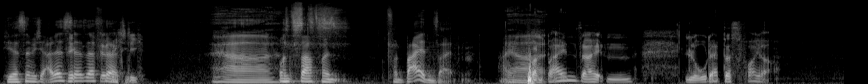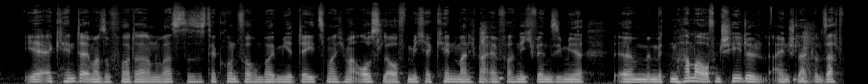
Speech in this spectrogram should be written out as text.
Hier ist nämlich alles sehr, sehr flirty. Richtig. Ja. Und zwar von, von beiden Seiten. Ja. Von beiden Seiten lodert das Feuer. Ihr erkennt da immer sofort daran was. Das ist der Grund, warum bei mir Dates manchmal auslaufen. Ich erkenne manchmal einfach nicht, wenn sie mir ähm, mit einem Hammer auf den Schädel einschlagt und sagt,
